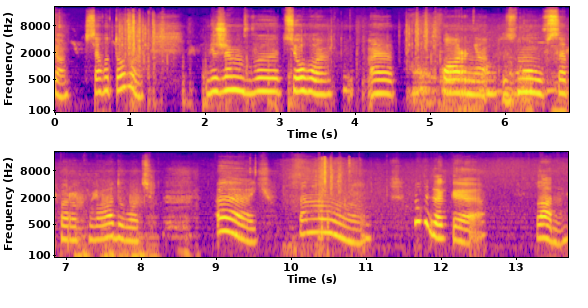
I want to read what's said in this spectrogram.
Все, все готово. Біжимо в цього е, парня знову все перекладувати. Ей, та ну. Що ти таке? Ладно.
